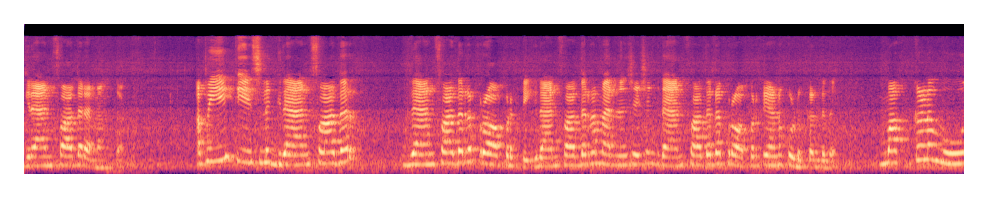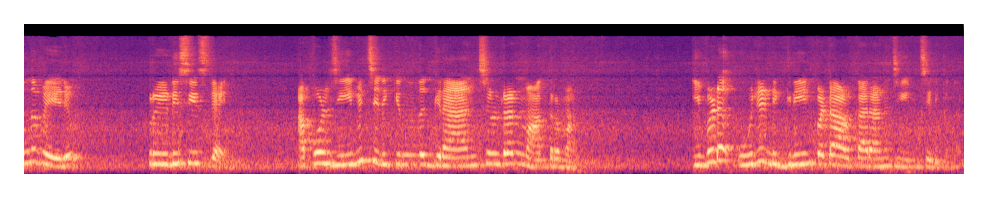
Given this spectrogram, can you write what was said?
grandfather them. അപ്പോൾ ഈ കേസിൽ ഗ്രാൻഡ് ഫാദർ ഗ്രാൻഡ് ഫാദറുടെ പ്രോപ്പർട്ടി ഗ്രാൻഡ് ഫാദറുടെ മരണശേഷം ഗ്രാൻഡ് ഫാദറുടെ പ്രോപ്പർട്ടിയാണ് കൊടുക്കേണ്ടത്. മക്കൾ മൂന്ന് പേരും പ്രീ ആയി. അപ്പോൾ ജീവിച്ചിരിക്കുന്നത് ഗ്രാൻഡ് ചിൽഡ്രൻ മാത്രമാണ്. ഇവിടെ ഒരു ഡിഗ്രിയിൽപ്പെട്ട ആൾക്കാരാണ് ജീവിച്ചിരിക്കുന്നത്.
